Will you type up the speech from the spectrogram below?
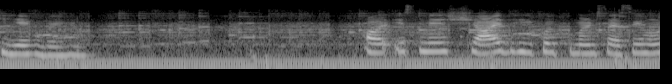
किए हुए हैं। और इसमें शायद ही कोई कमेंट्स ऐसे हों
